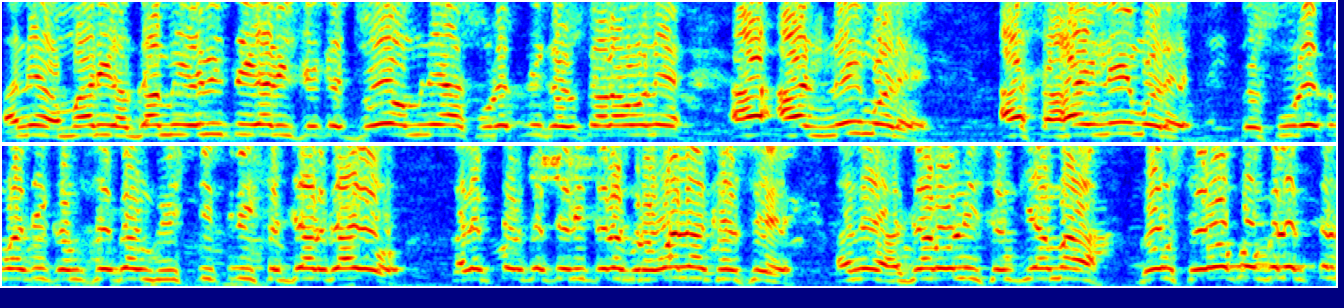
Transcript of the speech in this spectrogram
અને અમારી આગામી એવી તૈયારી છે કે જો અમને આ સુરતની ગૌશાળાઓને આ આ નહીં મળે, આ સહાય નહીં મળે, તો સુરતમાંથી કમસે કમ વીસથી ત્રીસ હજાર ગાયો કલેક્ટર કચેરી તરફ રવાના થશે અને હજારોની સંખ્યામાં ગૌ સેવકો કલેક્ટર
